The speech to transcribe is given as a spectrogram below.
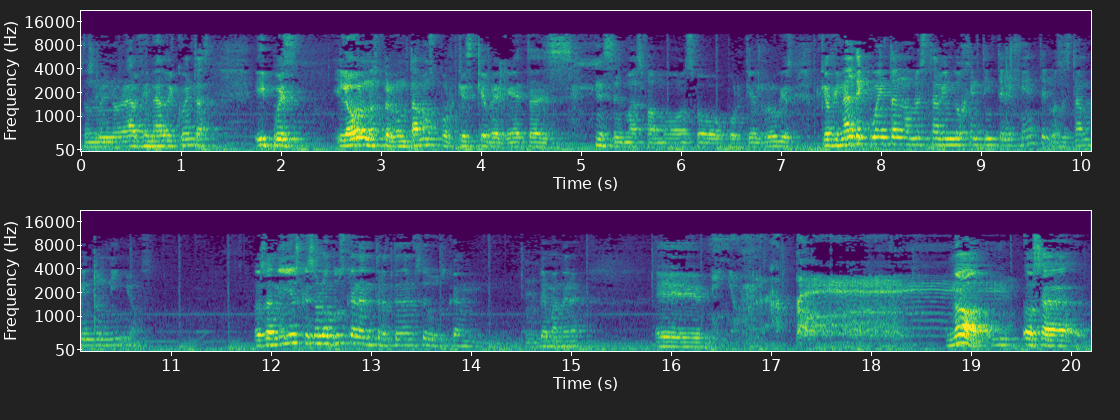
Son menores al final de cuentas. Y pues, y luego nos preguntamos por qué es que Vegeta es, es el más famoso, o por qué el Rubius. Porque al final de cuentas no lo está viendo gente inteligente, los están viendo niños. O sea, niños que solo buscan entretenerse, buscan de manera... Eh, No, o sea,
